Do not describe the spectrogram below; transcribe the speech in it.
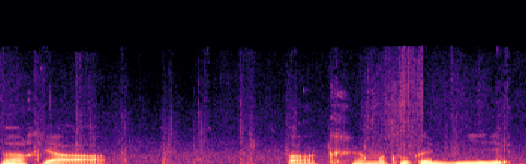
Ach ja. Okay, mal gucken, wie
